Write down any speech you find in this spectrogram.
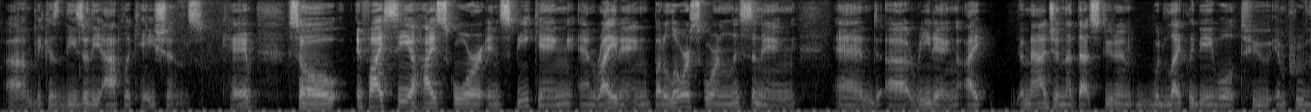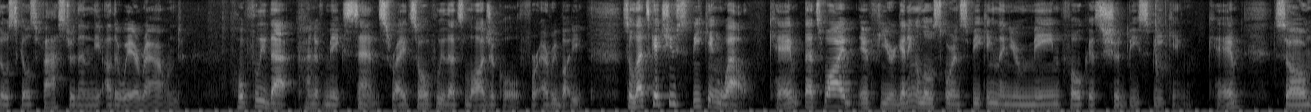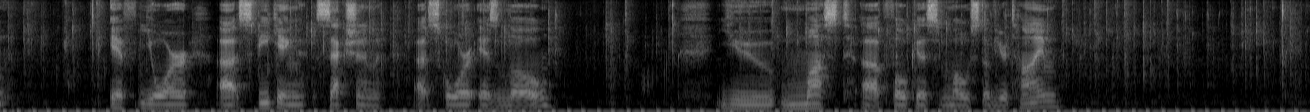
um, because these are the applications, okay? So if I see a high score in speaking and writing, but a lower score in listening and uh, reading, I imagine that that student would likely be able to improve those skills faster than the other way around. Hopefully that kind of makes sense, right? So hopefully that's logical for everybody. So let's get you speaking well. Okay, that's why if you're getting a low score in speaking, then your main focus should be speaking. Okay, so if your uh, speaking section uh, score is low, you must uh, focus most of your time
